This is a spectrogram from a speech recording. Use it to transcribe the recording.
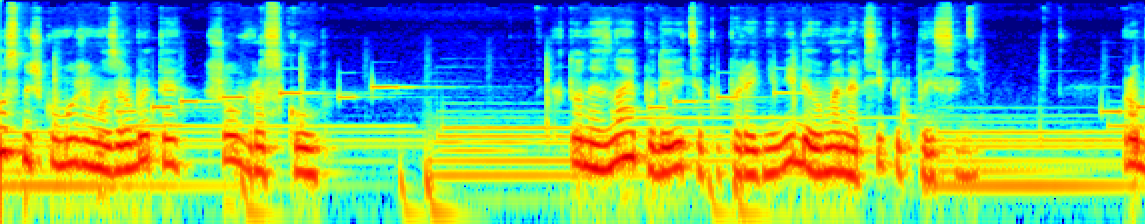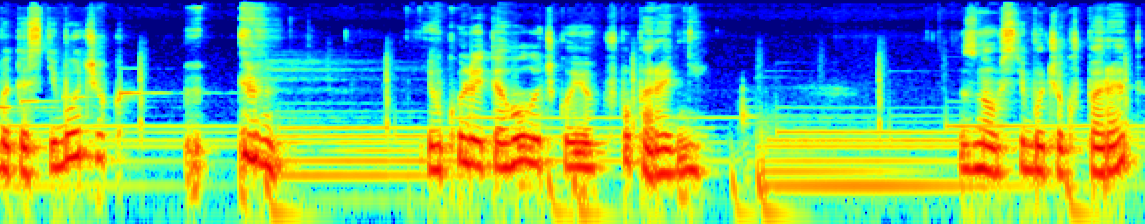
Посмішку можемо зробити шов розкол. Хто не знає, подивіться попередні відео, у мене всі підписані. Робите стібочок і вколюєте голочкою в попередній. Знов стібочок вперед.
